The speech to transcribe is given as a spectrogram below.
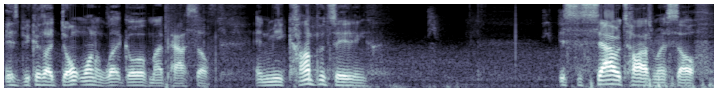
is because I don't want to let go of my past self. And me compensating is to sabotage myself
